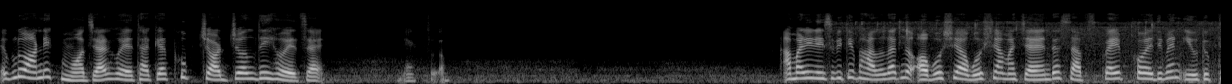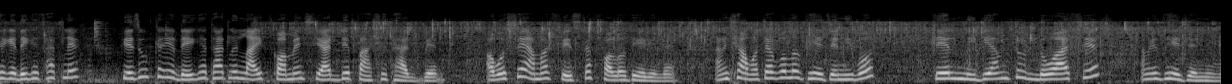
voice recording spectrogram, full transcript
এগুলো অনেক মজার হয়ে থাকে আর খুব চটজলদি হয়ে যায় একদম আমার এই রেসিপিটি ভালো লাগলে অবশ্যই অবশ্যই আমার চ্যানেলটা সাবস্ক্রাইব করে দিবেন ইউটিউব থেকে দেখে থাকলে ফেসবুক থেকে দেখে থাকলে লাইক কমেন্ট শেয়ার দিয়ে পাশে থাকবেন। অবশ্যই আমার পেজটা ফলো দিয়ে দিবেন। আমি সমাচারগুলো ভেজে নিব। তেল মিডিয়াম টু লো আছে, আমি ভেজে নিব।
